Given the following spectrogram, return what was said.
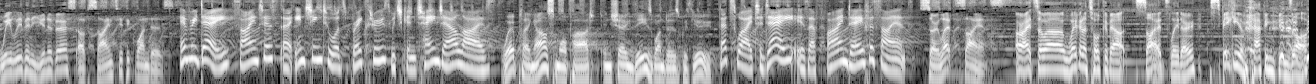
We live in a universe of scientific wonders. Every day, scientists are inching towards breakthroughs which can change our lives. We're playing our small part in sharing these wonders with you. That's why today is a fine day for science. So let's science. All right, so uh, we're going to talk about science, Lino. Speaking of capping things off,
